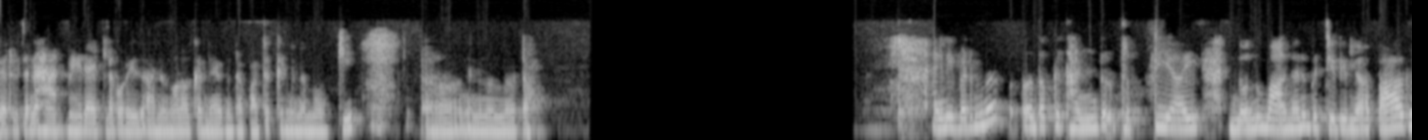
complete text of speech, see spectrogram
വേറെ തന്നെ ഹാൻഡ് മെയ്ഡ് ആയിട്ടുള്ള കുറേ സാധനങ്ങളൊക്കെ ഉണ്ടായിരുന്നു അപ്പോൾ അതൊക്കെ ഇങ്ങനെ നോക്കി ഇങ്ങനെ നിന്നു കേട്ടോ. അങ്ങനെ ഇവിടുന്ന് ഇതൊക്കെ കണ്ട് തൃപ്തിയായി. ഇന്നൊന്നും വാങ്ങാനും പറ്റിയിട്ടില്ല. അപ്പോൾ ആ ഒരു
